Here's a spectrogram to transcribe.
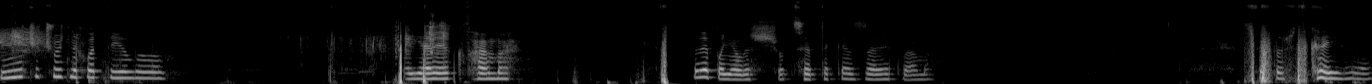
Мені чуть-чуть не хватило. А я реклама. Ви поняли, що це таке за реклама. Це теж така ігра.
